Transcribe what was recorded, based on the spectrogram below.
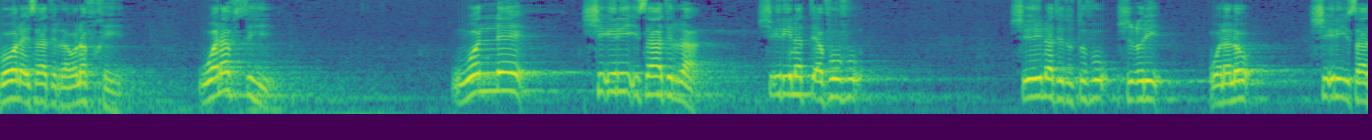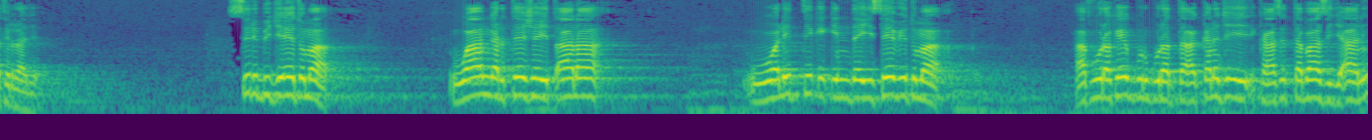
boona isaatirraa wanafkii wanafsihi wallee shi'irii isaatirraa shi'irii natti afuufu shi'irii natti tuttufu shi'irii walaloo shi'irii isaatirraa jedhe sirbi je'eetuma waan gartee shayxaanaa walitti qiqindeeyseefituma hafuura kee gurguratta akkana je'i kaasetta baasi je'aani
